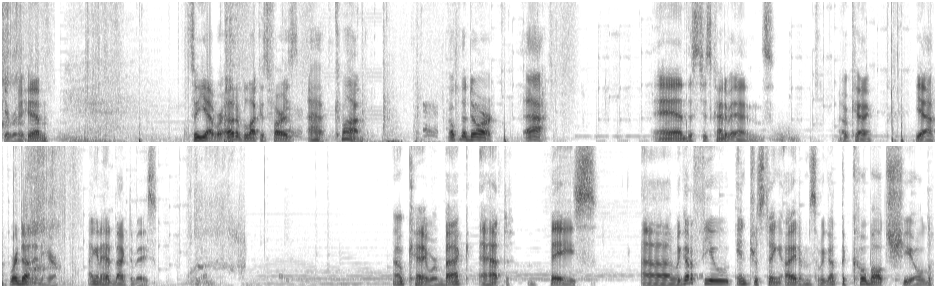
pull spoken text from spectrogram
get rid of him. So yeah, we're out of luck as far as... Ah, come on. Open the door. Ah. And this just kind of ends. Okay. Yeah, we're done in here. I'm gonna head back to base. Okay, we're back at base. Uh, we got a few interesting items. We got the Cobalt Shield.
